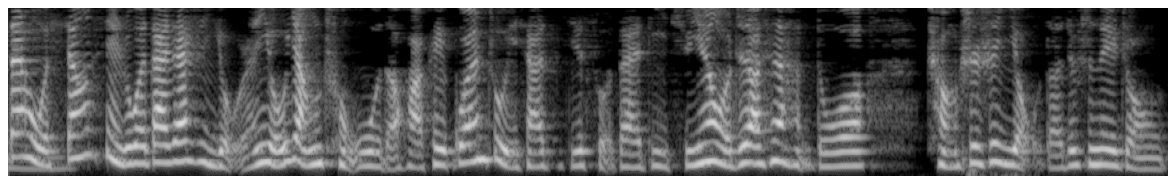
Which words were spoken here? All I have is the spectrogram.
但是我相信，如果大家是有人有养宠物的话，可以关注一下自己所在地区，因为我知道现在很多。城市是有的，就是那种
